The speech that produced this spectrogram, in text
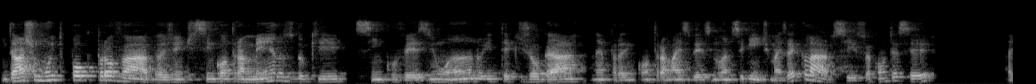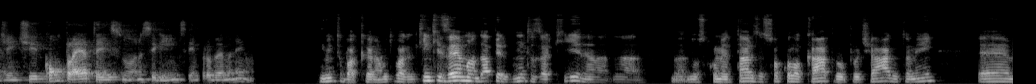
Então, acho muito pouco provável a gente se encontrar menos do que cinco vezes em um ano e ter que jogar né, para encontrar mais vezes no ano seguinte. Mas é claro, se isso acontecer, a gente completa isso no ano seguinte sem problema nenhum. Muito bacana, muito bacana. Quem quiser mandar perguntas aqui né, na, na, nos comentários, é só colocar para o Thiago também. É,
